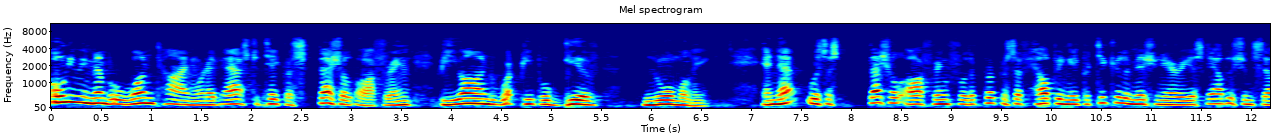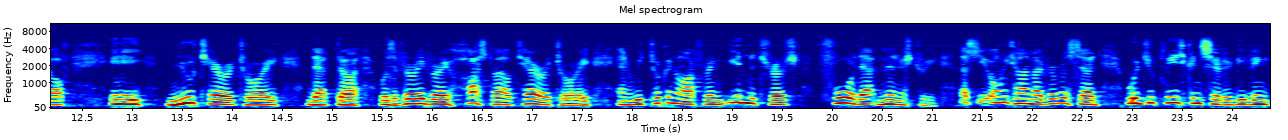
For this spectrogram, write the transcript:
only remember one time when I've asked to take a special offering beyond what people give normally. And that was a special offering for the purpose of helping a particular missionary establish himself in a new territory that uh, was a very, very hostile territory, and we took an offering in the church for that ministry. That's the only time I've ever said, would you please consider giving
